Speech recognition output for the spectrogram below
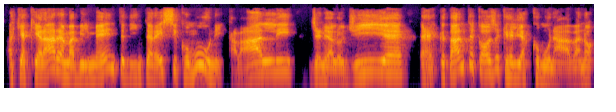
a chiacchierare amabilmente di interessi comuni, cavalli, genealogie, ecco, tante cose che li accomunavano,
